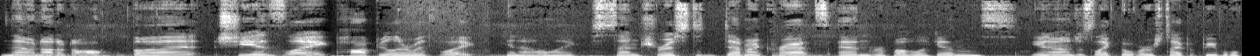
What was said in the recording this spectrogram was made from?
No, not at all. But she is like popular with like, you know, like centrist Democrats and Republicans, you know, just like the worst type of people.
